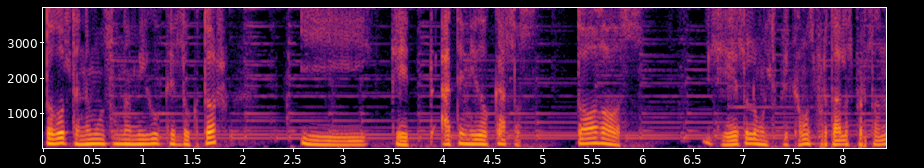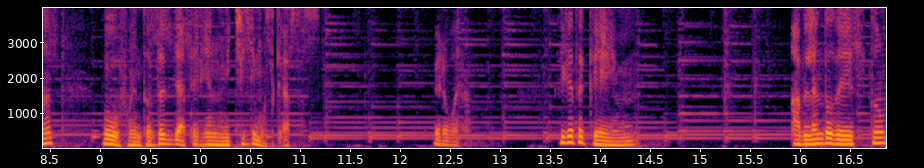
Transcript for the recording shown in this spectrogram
todos tenemos un amigo que es doctor y que ha tenido casos, todos. Y si eso lo multiplicamos por todas las personas, uff, entonces ya serían muchísimos casos. Pero bueno, fíjate que hablando de esto,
